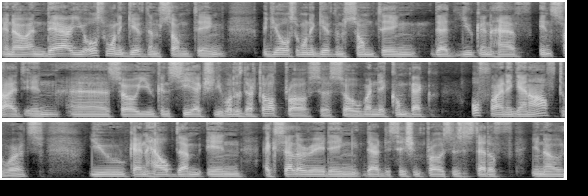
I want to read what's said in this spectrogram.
you know, and there you also want to give them something, but you also want to give them something that you can have insight in, uh, so you can see actually what is their thought process. So when they come back offline again afterwards you can help them in accelerating their decision process instead of you know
